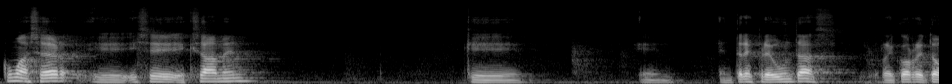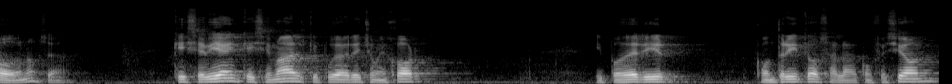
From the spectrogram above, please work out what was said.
¿Cómo hacer eh, ese examen que en, tres preguntas recorre todo, ¿no? O sea, ¿qué hice bien, qué hice mal, qué pude haber hecho mejor? Y poder ir contritos a la confesión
